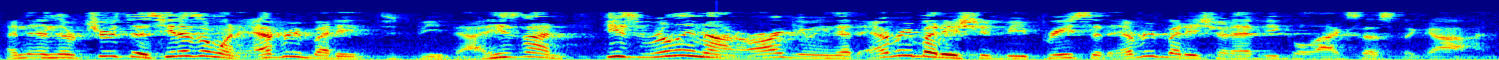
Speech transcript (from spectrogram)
And, and the truth is, he doesn't want everybody to be that. He's not, he's really not arguing that everybody should be priests, that everybody should have equal access to God.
